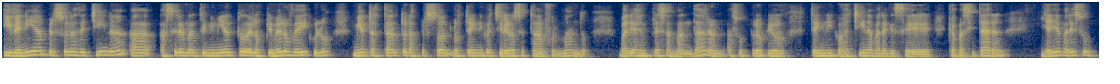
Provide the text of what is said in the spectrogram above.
y venían personas de China a, hacer el mantenimiento de los primeros vehículos, mientras tanto las los técnicos chilenos se estaban formando. Varias empresas mandaron a sus propios técnicos a China para que se capacitaran y ahí aparece un,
